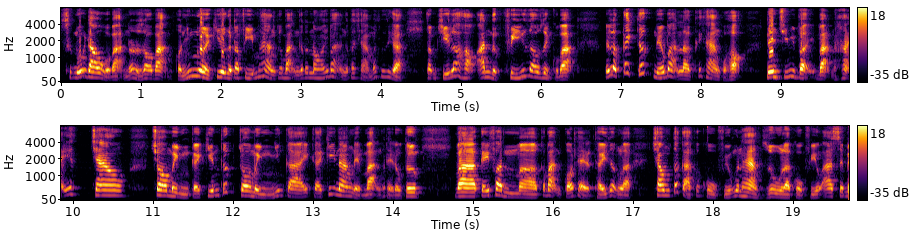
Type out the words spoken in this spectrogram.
sự nỗi đau của bạn đó là do bạn. Còn những người kia người ta phím hàng cho bạn người ta nói bạn người ta chả mất cái gì cả. Thậm chí là họ ăn được phí giao dịch của bạn. Đấy là cách thức nếu bạn là khách hàng của họ nên chính vì vậy, bạn hãy trao cho mình cái kiến thức, cho mình những cái cái kỹ năng để bạn có thể đầu tư. Và cái phần mà các bạn có thể thấy rằng là trong tất cả các cổ phiếu ngân hàng, dù là cổ phiếu ACB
